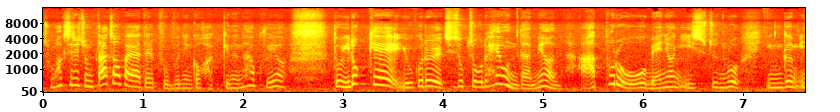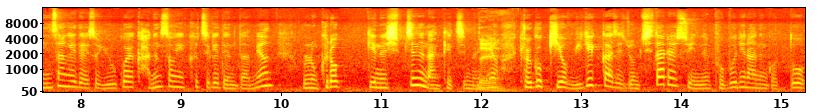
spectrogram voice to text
좀 확실히 좀 따져봐야 될 부분인 것 같기는 하고요. 또 이렇게 요구를 지속적으로 해온다면 앞으로 매년 이 수준으로 임금 인상에 대해서 요구할 가능성이 커지게 된다면 물론 그렇기는 쉽지는 않겠지만요. 네. 결국 기업 위기까지 좀 치달을 수 있는 부분이라는 것도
